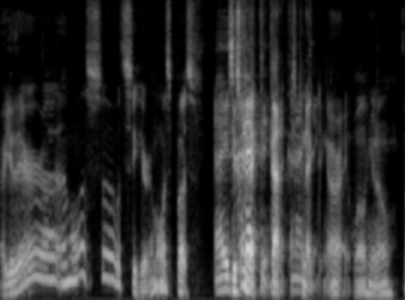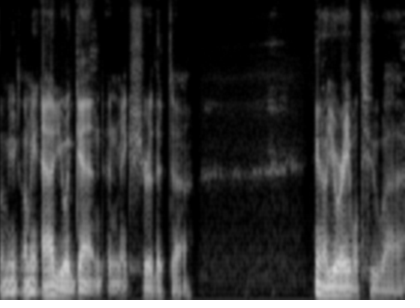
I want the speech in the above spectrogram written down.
Are you there, uh, MLS? Uh, let's see here. MLS Buzz. Uh, he's, he's connecting. Got it. Connecting. He's connecting. All right. Well, you know, let me let me add you again and make sure that uh, you know you were able to uh,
